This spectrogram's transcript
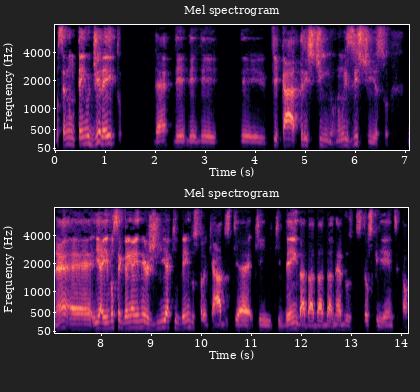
você não tem o direito né, de, de, de, de ficar tristinho, não existe isso né? É, e aí você ganha a energia que vem dos franqueados, que é que, que vem da, da, da, da né, dos, dos teus clientes e tal.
